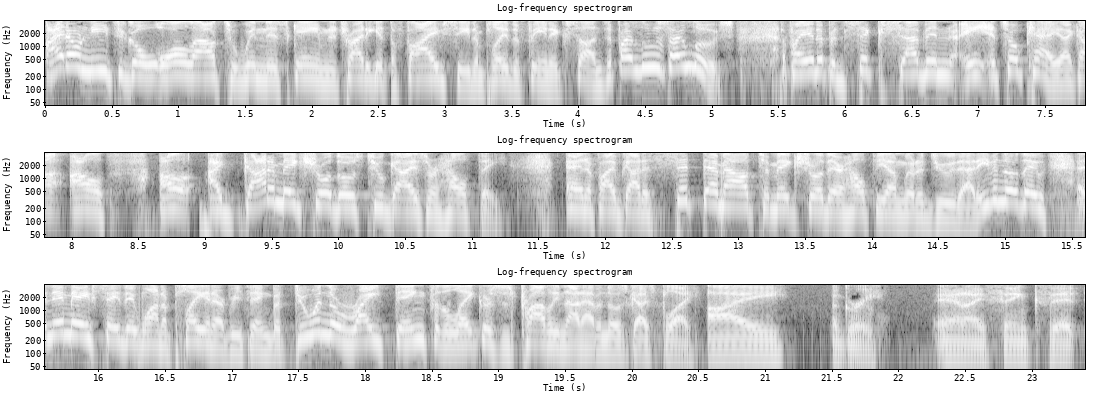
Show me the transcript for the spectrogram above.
I don't need to go all out to win this game to try to get the five seed and play the Phoenix Suns. If I lose, I lose. If I end up in six, seven, eight, it's okay. Like I- I'll, I'll, I got to make sure those two guys are healthy. And if I've got to sit them out to make sure they're healthy, I'm going to do that. Even though they, and they may say they want to play and everything, but doing the right thing for the Lakers is probably not having those guys play. I agree. And I think that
